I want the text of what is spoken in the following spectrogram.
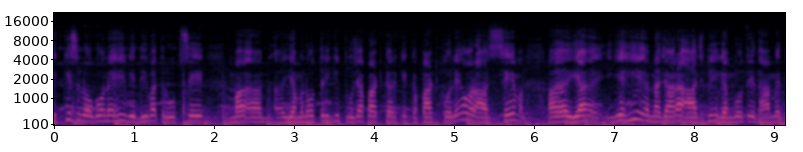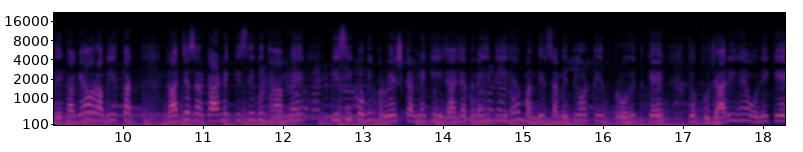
21 लोगों ने ही विधिवत रूप से यमुनोत्री की पूजा पाठ करके कपाट खोले और आज सेम यही नज़ारा आज भी गंगोत्री धाम में देखा गया और अभी तक राज्य सरकार ने किसी भी धाम में किसी को भी प्रवेश करने की इजाज़त नहीं दी है। मंदिर समिति और तीर्थ पुरोहित के के जो पुजारी हैं उन्हीं के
